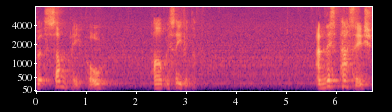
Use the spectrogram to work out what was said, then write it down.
But some people aren't receiving them. And this passage,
